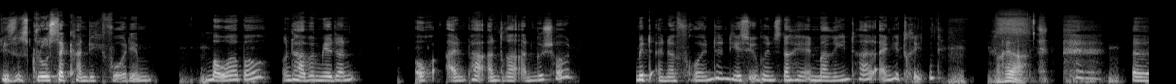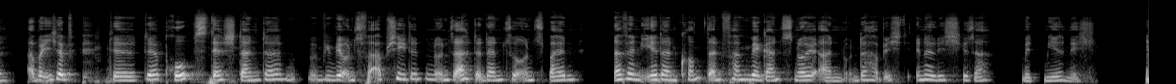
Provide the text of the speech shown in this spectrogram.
dieses Kloster kannte ich vor dem Mauerbau und habe mir dann auch ein paar andere angeschaut. Mit einer Freundin, die ist übrigens nachher in Marienthal eingetreten. Ach ja. Äh, aber ich habe, der, der Probst, der stand da, wie wir uns verabschiedeten und sagte dann zu uns beiden, na, wenn ihr dann kommt, dann fangen wir ganz neu an. Und da habe ich innerlich gesagt, mit mir nicht.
